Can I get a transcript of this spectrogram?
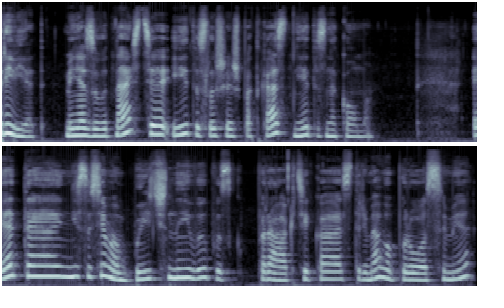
Привет! Меня зовут Настя, и ты слушаешь подкаст «Мне это знакомо». Это не совсем обычный выпуск практика с тремя вопросами,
